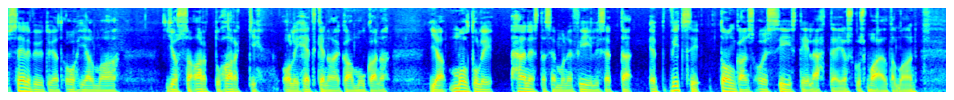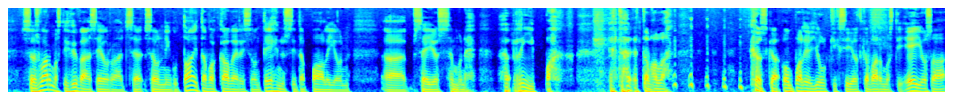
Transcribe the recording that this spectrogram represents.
Selviytyjät-ohjelmaa, jossa Arttu Harkki oli hetken aikaa mukana. Ja mulla tuli hänestä semmoinen fiilis, että, että vitsi, ton kanssa olisi siistiä lähteä joskus vaeltamaan. Se olisi varmasti hyvää seuraa, että se, se on niinku taitava kaveri, se on tehnyt sitä paljon. Ää, se ei ole semmoinen riippa, että, että tavallaan koska on paljon julkiksi, jotka varmasti ei osaa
